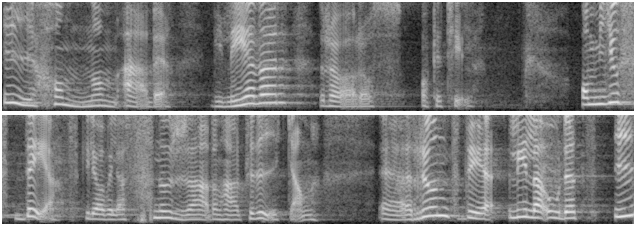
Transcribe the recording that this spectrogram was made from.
I honom är det vi lever, rör oss och är till. Om just det skulle jag vilja snurra den här predikan. Eh, runt det lilla ordet i,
